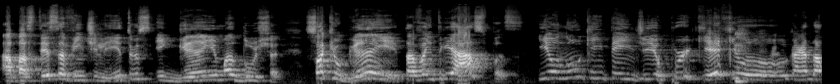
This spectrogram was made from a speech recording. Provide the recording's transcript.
abasteça 20 litros e ganhe uma ducha. Só que o ganhe tava entre aspas. E eu nunca entendi o porquê que o, o cara da,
